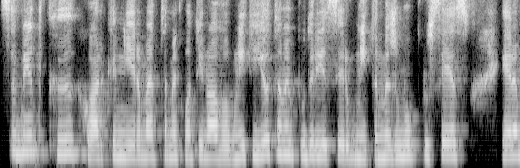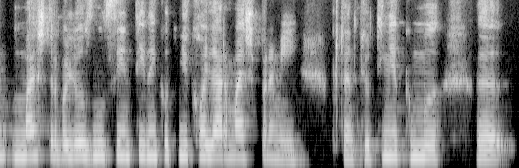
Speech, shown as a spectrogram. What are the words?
Sabendo que, claro, que a minha irmã também continuava bonita e eu também poderia ser bonita, mas o meu processo era mais trabalhoso no sentido em que eu tinha que olhar mais para mim. Portanto, que eu tinha que me. Uh,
